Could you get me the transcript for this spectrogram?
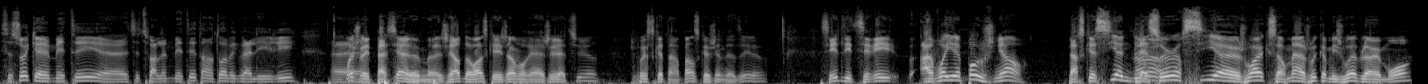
C'est sûr que Mété, euh, tu parlais de Mété tantôt avec Valérie. Moi, je vais être patient. J'ai hâte de voir ce que les gens vont réagir là-dessus. Je Je sais pas ce que tu en penses, ce que je viens de dire. Essayez de les tirer. Envoyez-le pas au junior. Parce que s'il y a une blessure, s'il y a un joueur qui se remet à jouer comme il jouait il y a un mois,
